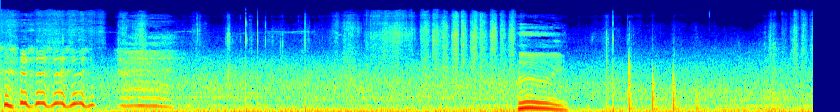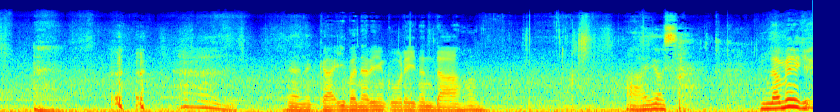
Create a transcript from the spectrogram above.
Huy! Yan, nagkaiba na rin yung kulay ng dahon. Ayos. Lamig.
